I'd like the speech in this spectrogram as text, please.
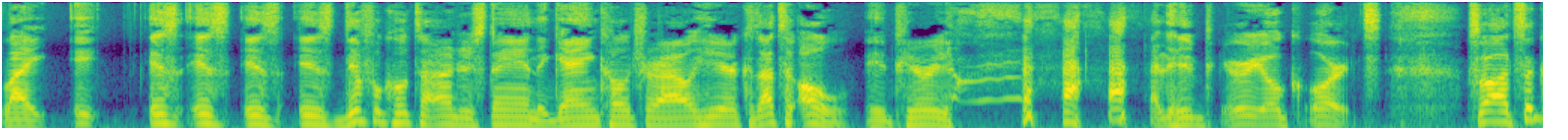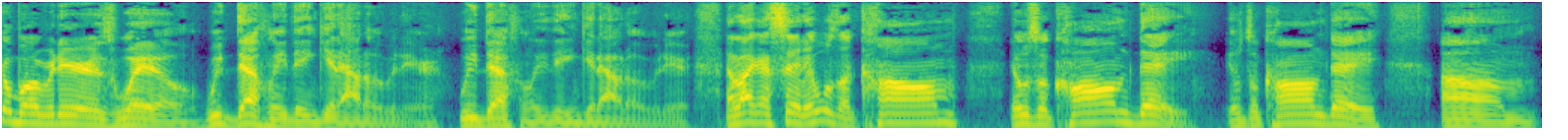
like it, it's it's it's it's difficult to understand the gang culture out here because I took oh Imperial the Imperial Courts. So I took them over there as well. We definitely didn't get out over there. We definitely didn't get out over there. And like I said, it was a calm, it was a calm day. It was a calm day. Um,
